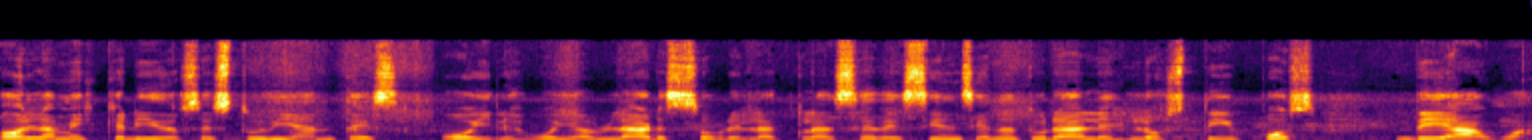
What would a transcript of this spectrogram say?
Hola mis queridos estudiantes, hoy les voy a hablar sobre la clase de ciencias naturales, los tipos de agua.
